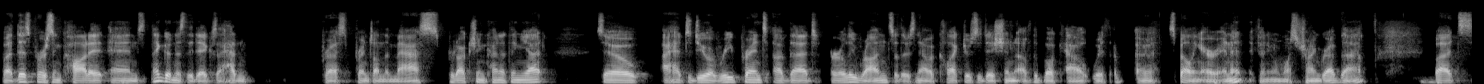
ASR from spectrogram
But this person caught it. And thank goodness they did because I hadn't pressed print on the mass production kind of thing yet. So I had to do a reprint of that early run. So there's now a collector's edition of the book out with a, a spelling error in it. If anyone wants to try and grab that, mm-hmm. but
